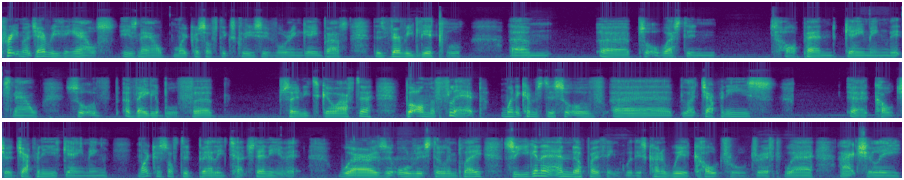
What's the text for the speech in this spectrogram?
pretty much everything else is now Microsoft exclusive or in Game Pass. There's very little um, uh, sort of Western top end gaming that's now sort of available for Sony to go after. But on the flip, when it comes to sort of uh, like Japanese uh, culture, Japanese gaming, Microsoft had barely touched any of it, whereas all of it's still in play. So you're going to end up, I think, with this kind of weird cultural drift where actually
